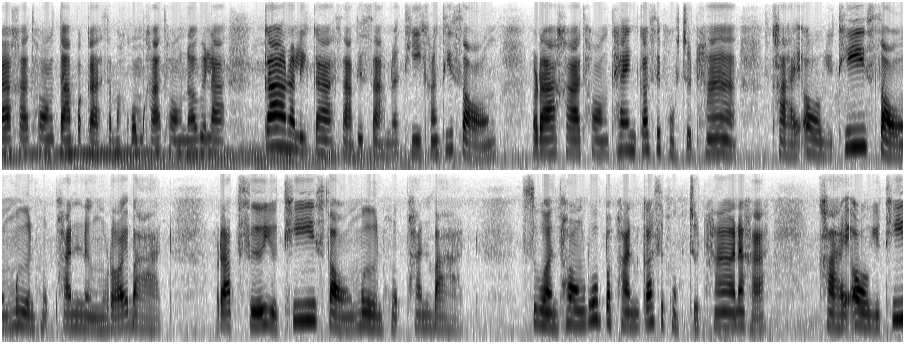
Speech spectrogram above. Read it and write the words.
ราคาทองตามประกาศสมาคมค้าทองณเวลา 9 นาฬิกา 33 นาทีครั้งที่ 2 ราคาทองแท่ง 96.5 ขายออกอยู่ที่ 26,100 บาท รับซื้ออยู่ที่ 26,000 บาท ส่วนทองรูปประพันธ์ 96.5 นะคะ ขายออกอยู่ที่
